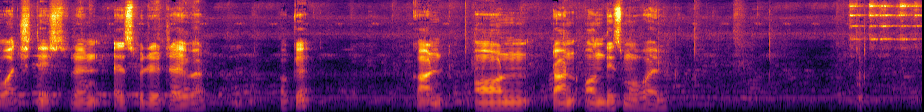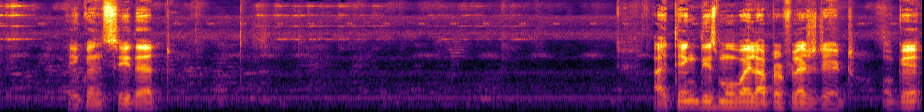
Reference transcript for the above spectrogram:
watch this friend SPD driver. Okay? Can't on turn on this mobile. You can see that. I think this mobile after flash dead okay?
